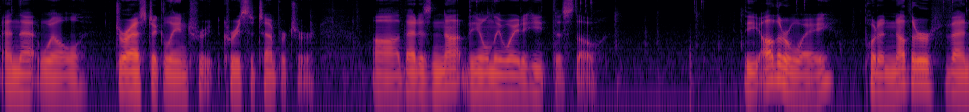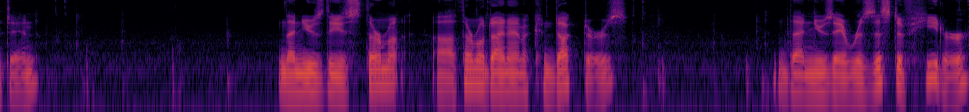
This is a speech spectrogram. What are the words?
and that will drastically increase the temperature. Uh, that is not the only way to heat this, though. The other way, put another vent in, and then use these thermo, uh, thermodynamic conductors, then use a resistive heater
